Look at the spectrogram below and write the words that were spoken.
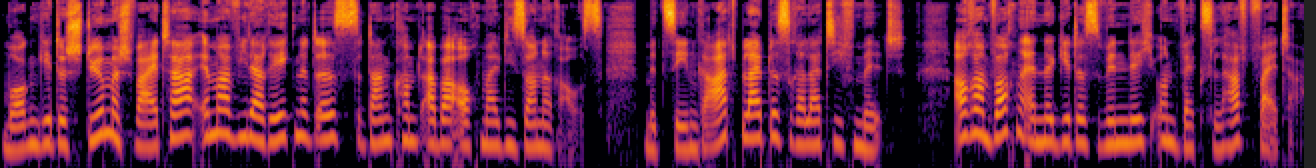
Morgen geht es stürmisch weiter, immer wieder regnet es, dann kommt aber auch mal die Sonne raus. Mit 10 Grad bleibt es relativ mild. Auch am Wochenende geht es windig und wechselhaft weiter.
